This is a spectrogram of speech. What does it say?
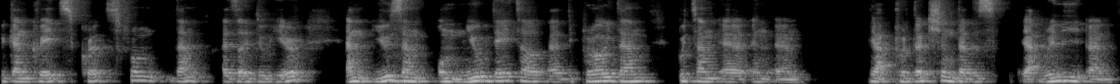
you can create scripts from them as I do here and use them on new data, uh, deploy them, put them uh, in um, yeah, production that is yeah, really um,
